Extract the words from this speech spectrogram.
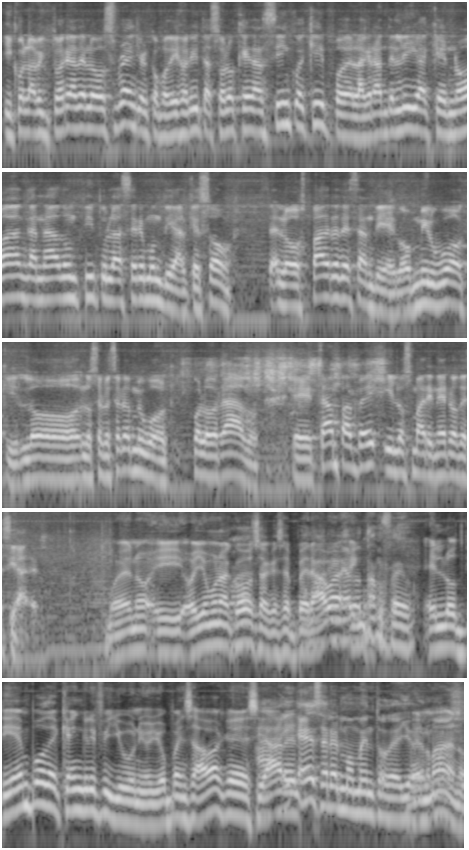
Y con la victoria de los Rangers, como dije ahorita, solo quedan cinco equipos de la Grandes Ligas que no han ganado un título la Serie Mundial, que son los padres de San Diego, Milwaukee, los, los cerveceros de Milwaukee, Colorado, eh, Tampa Bay y los marineros de Seattle. Bueno, y óyeme una cosa que se esperaba en, tan feo. en los tiempos de Ken Griffey Jr., yo pensaba que Ahí, Seattle, ese era el momento de ellos. Hermano.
